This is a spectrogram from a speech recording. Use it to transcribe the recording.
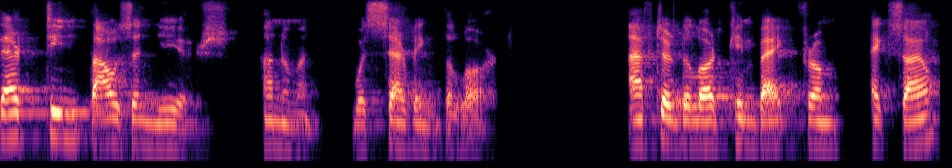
13,000 years Hanuman was serving the Lord. After the Lord came back from exile,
